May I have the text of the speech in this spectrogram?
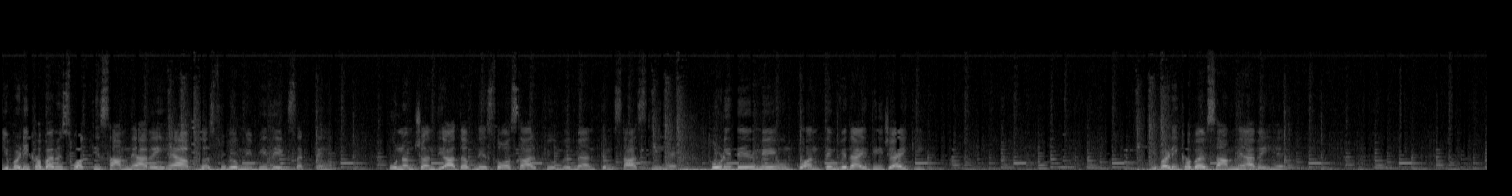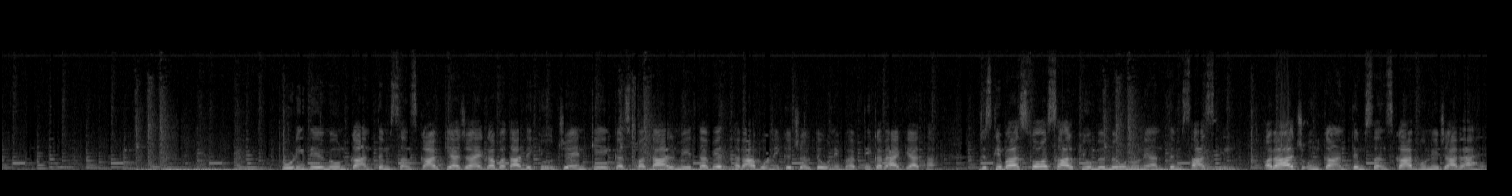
ये बड़ी खबर इस वक्त की सामने आ रही है, आप तस्वीरों में भी देख सकते हैं। पूनम चंद यादव ने 100 साल की उम्र में अंतिम सांस ली है, थोड़ी देर में उनको अंतिम विदाई दी जाएगी। ये बड़ी खबर सामने आ रही है। थोड़ी देर में उनका अंतिम संस्कार किया जाएगा। बता दें कि उज्जैन के एक अस्पताल में तबियत खराब होने के चलते उन्हें भर्ती कराया गया था। जिसके बाद 100 साल की उम्र में उन्होंने अंतिम सांस ली और आज उनका अंतिम संस्कार होने जा रहा है।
